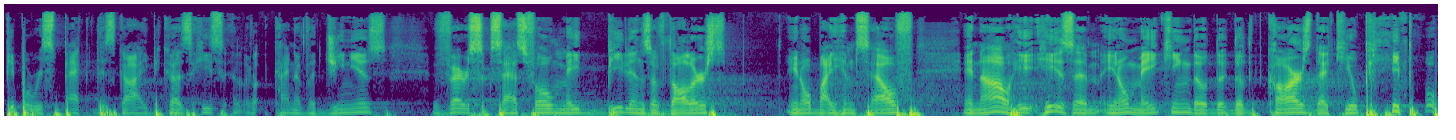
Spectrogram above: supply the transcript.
People respect this guy because he's kind of a genius, very successful, made billions of dollars, you know, by himself and now he, he is um, you know making the, the, the cars that kill people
